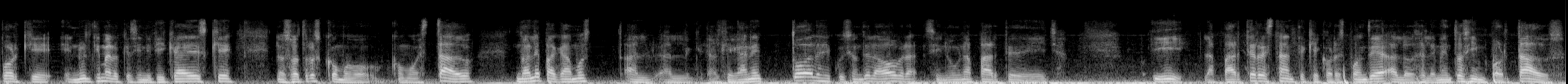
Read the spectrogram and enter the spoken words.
porque en última lo que significa es que nosotros como, como Estado no le pagamos al, al, al que gane toda la ejecución de la obra, sino una parte de ella. Y la parte restante que corresponde a los elementos importados,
